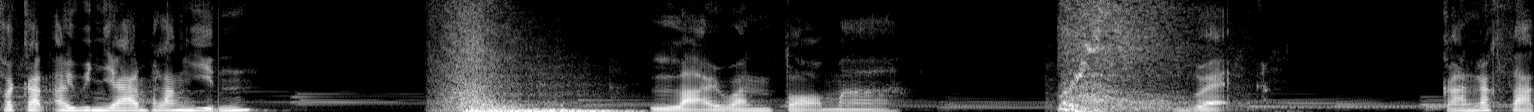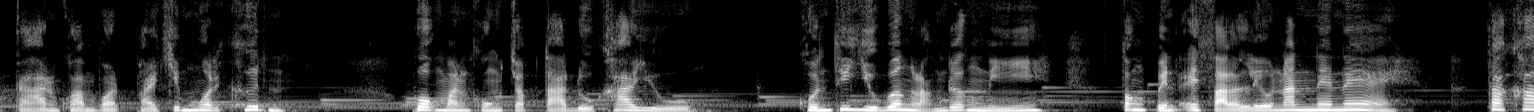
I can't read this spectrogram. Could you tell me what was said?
สกัดไอวิญญาณพลังหยิน หลายวันต่อมาแหวะ การรักษาการความปลอดภัยเข้มงวดขึ้น พวกมันคงจับตาดูข้าอยู่ คนที่อยู่เบื้องหลังเรื่องนี้ ต้องเป็นไอสารเลวนั่นแน่ๆ ถ้าข้า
